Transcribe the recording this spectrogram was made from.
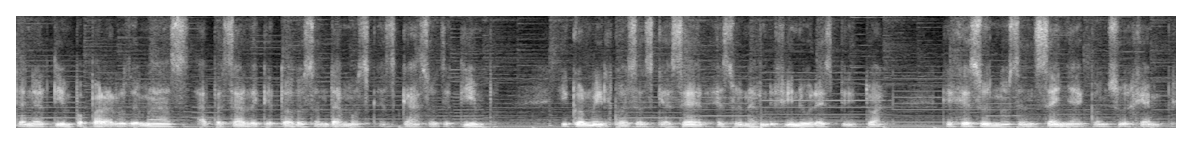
Tener tiempo para los demás, a pesar de que todos andamos escasos de tiempo y con mil cosas que hacer, es una finura espiritual que Jesús nos enseña con su ejemplo.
